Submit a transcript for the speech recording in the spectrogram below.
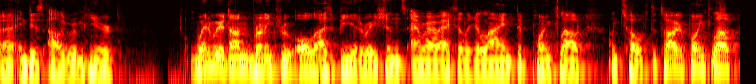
uh, in this algorithm here. When we're done running through all the ICP iterations and we've actually aligned the point cloud on top of the target point cloud,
